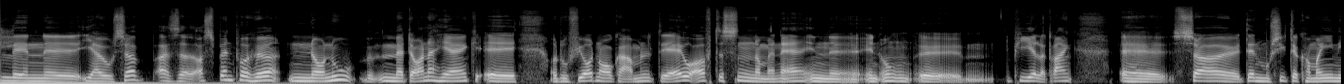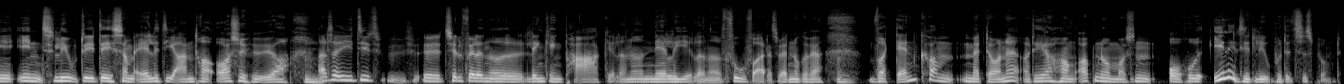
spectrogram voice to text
Glenn, øh, jeg er jo så altså, også spændt på at høre, når nu Madonna her, ikke, øh, og du er 14 år gammel, det er jo ofte sådan, når man er en, øh, en ung øh, pige eller dreng, øh, så øh, den musik, der kommer ind i ens liv, det er det, som alle de andre også hører. Mm. Altså i dit øh, tilfælde noget Linkin Park, eller noget Nelly, eller noget Foo Fighters, hvad det nu kan være. Mm. Hvordan kom Madonna og det her hung up nummer sådan overhovedet ind i dit liv på det tidspunkt?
